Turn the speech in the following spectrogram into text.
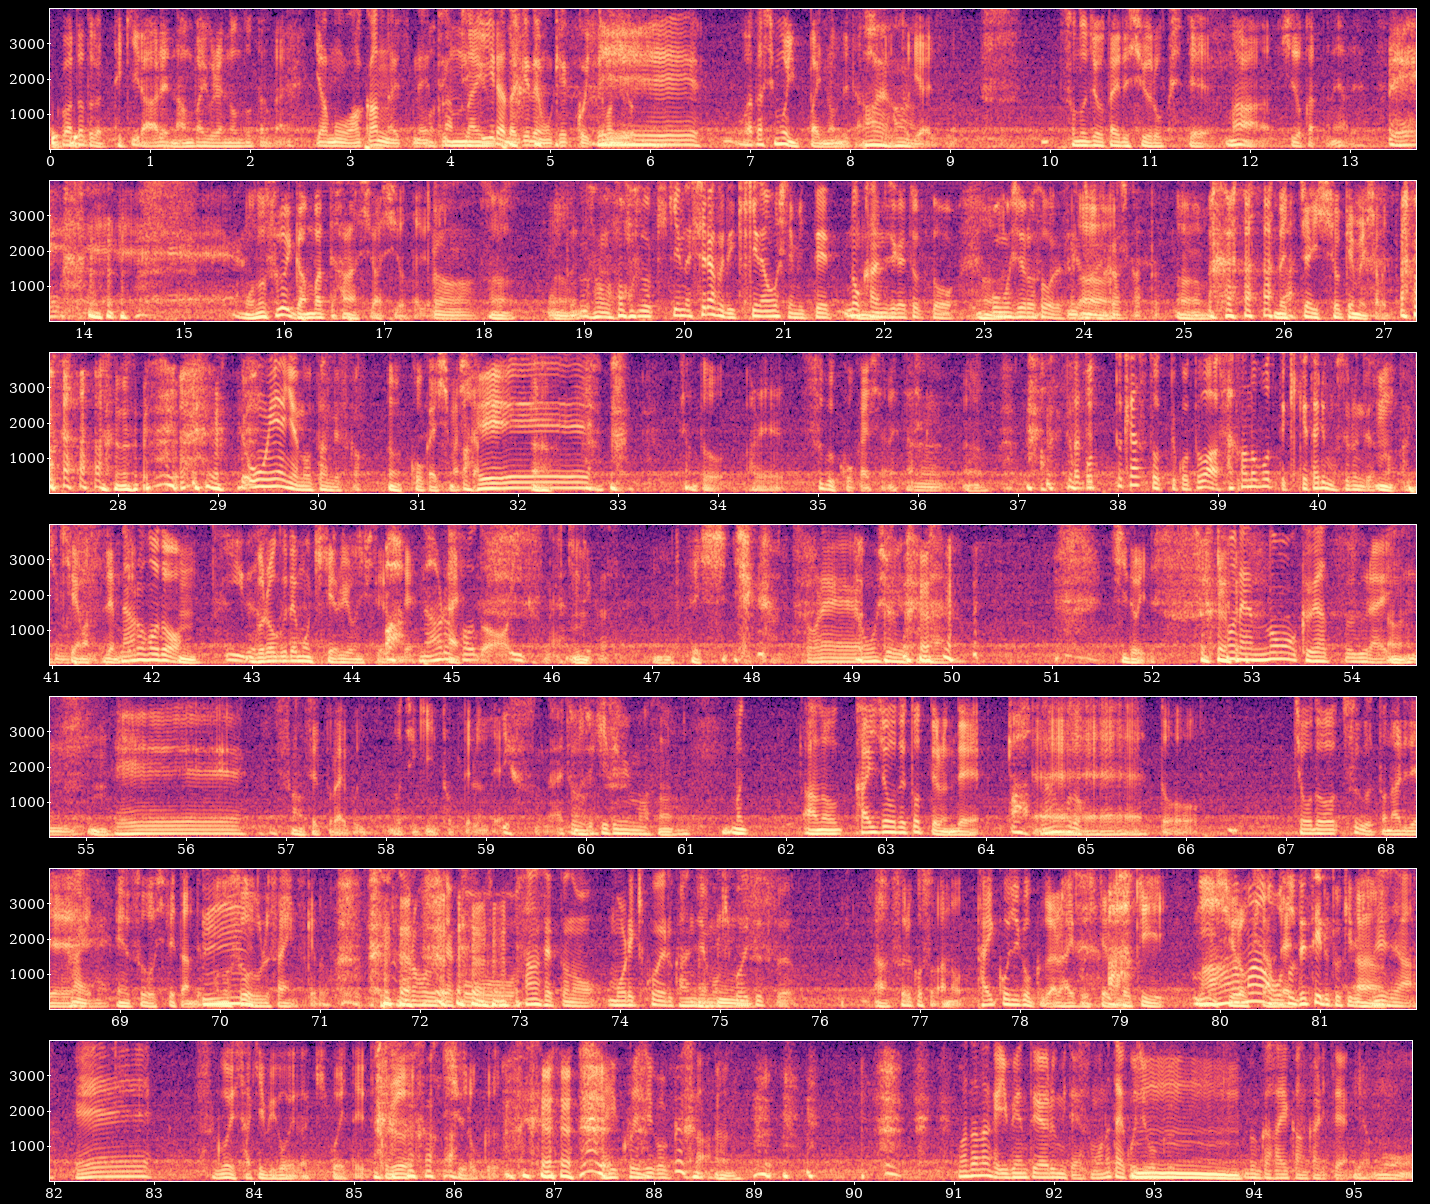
桑田とかテキーラあれ何杯ぐらい飲んどったのかね。いやもう分かんないですね。テテわかんない。キーラだけでも結構いってますよ、へえ私も一杯飲んでたんですけど、はいはい。とりあえずその状態で収録してまあひどかったねあえれ ものすごい頑張って話はしよったけど、ううその放送聞きなシラフで聞き直してみての感じがちょっとうん。面白そうですけど、めっちゃ難しかったですね、うん、めっちゃ一生懸命喋って、でオンエアには載ったんですか？うん、公開しました。へえちゃんとあれすぐ公開したね確か、うんうん。でもポッドキャストってことは遡って聞けたりもするんですか、うん。聞けます全部。なるほど、うん。いいですね。ブログでも聞けるようにしてるんあでなるほはい。ど、い、いですね。聞いてください、うん。ぜひ。それ面白いですね。ひどいです、去年の9月ぐらい、へうん。うん、え。サンセットライブの時期に撮ってるんで。いいっすね。ちょっとじゃあ聞いてみます、うん。まあの会場で撮ってるんであなるほど。えーっとちょうどすぐ隣で演奏してたんで、うん。ものすごいうるさいんですけど、なるほど。じゃあこう サンセットの漏れ聞こえる感じも聞こえつつ、あそれこそあの太鼓地獄がライブしてる時にまあ収録まあしたんで、音出てる時ですね、うん。じゃあ。へすごい叫び声が聞こえてする 収録、え太鼓地獄か。うんまたなんかイベントやるみたいですもんね太鼓地獄うん。文化会館借りて。いやも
